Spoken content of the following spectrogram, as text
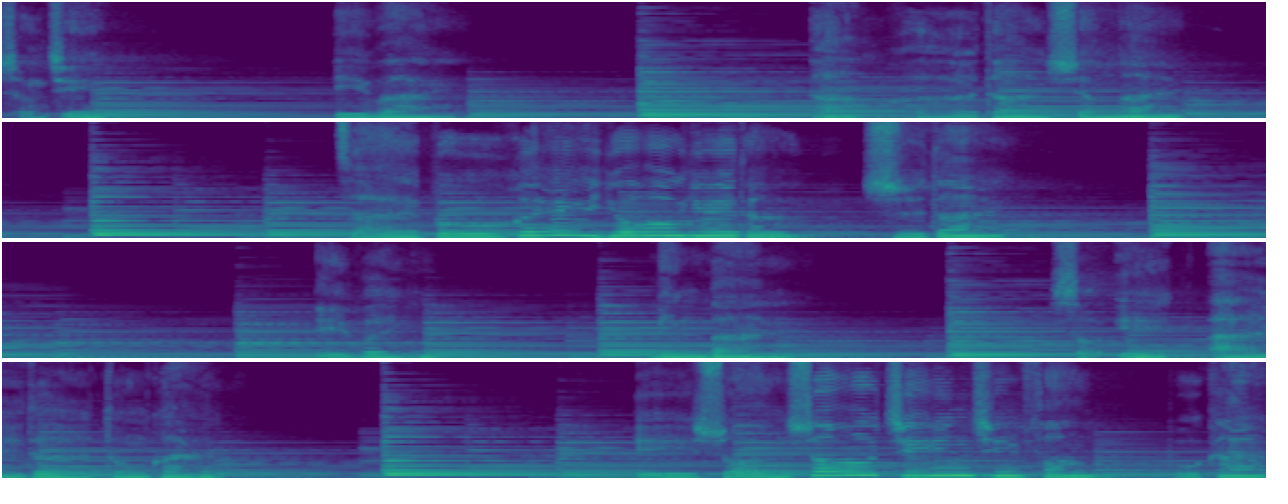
曾经意外，他和她相爱，在不会犹豫的时代，以为明白，所以爱的痛快，一双手紧紧放不开。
